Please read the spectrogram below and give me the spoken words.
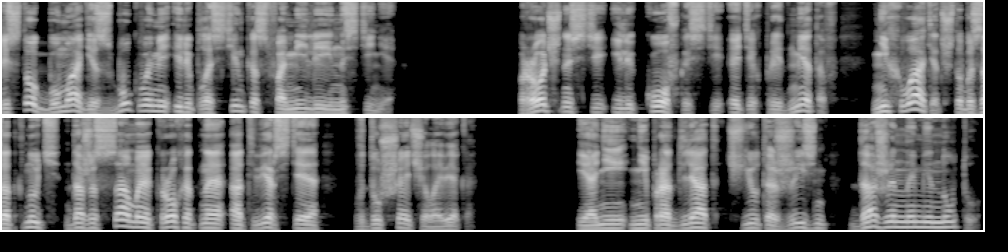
листок бумаги с буквами или пластинка с фамилией на стене. Прочности или ковкости этих предметов не хватит, чтобы заткнуть даже самое крохотное отверстие в душе человека. И они не продлят чью-то жизнь даже на минуту,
